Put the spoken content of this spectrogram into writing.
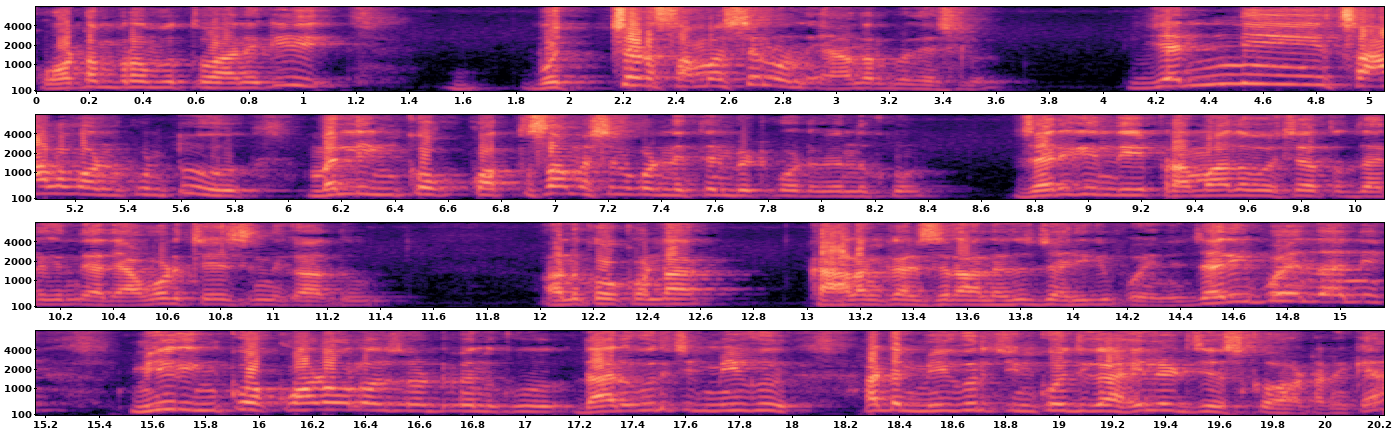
కూటమి ప్రభుత్వానికి బొచ్చడి సమస్యలు ఉన్నాయి ఆంధ్రప్రదేశ్లో. ఇవన్నీ చాలవు అనుకుంటూ మళ్ళీ ఇంకో కొత్త సమస్యలు కూడా నెత్తిన పెట్టుకోవడం ఎందుకు? జరిగింది ప్రమాదవశాత్తు జరిగింది అది ఎవడు చేసింది కాదు. అనుకోకుండా కాలం కలిసి రాలేదు జరిగిపోయింది. జరిగిపోయిన దాన్ని మీరు ఇంకో కోణంలో చూడటం ఎందుకు? దాని గురించి మీకు అంటే మీ గురించి ఇంకొద్దిగా హైలైట్ చేసుకోవటానికే?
